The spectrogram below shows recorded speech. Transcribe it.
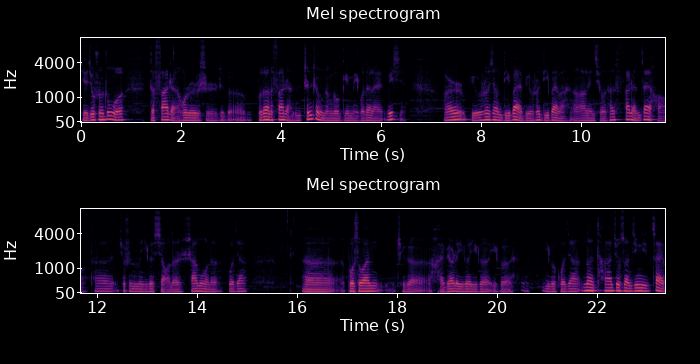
也就是说，中国的发展或者是这个不断的发展，真正能够给美国带来威胁。而比如说像迪拜，比如说迪拜吧，啊，阿联酋，它发展再好，它就是那么一个小的沙漠的国家。呃，波斯湾这个海边的一个一个一个一个国家，那它就算经济再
